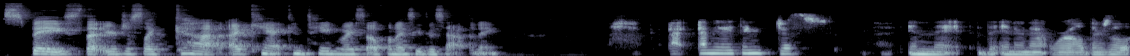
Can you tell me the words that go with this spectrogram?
space that you're just like, God, I can't contain myself when I see this happening. I, I mean, I think just in the the internet world, there's a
